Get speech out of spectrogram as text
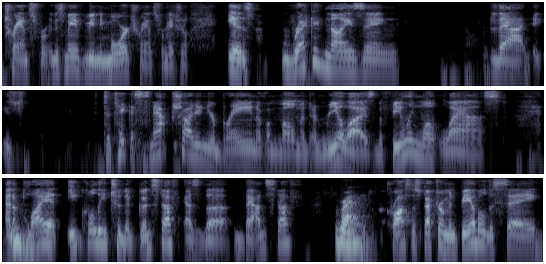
transfer, this may have been more transformational, is recognizing that to take a snapshot in your brain of a moment and realize the feeling won't last and mm-hmm. apply it equally to the good stuff as the bad stuff. Right. Across the spectrum and be able to say,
